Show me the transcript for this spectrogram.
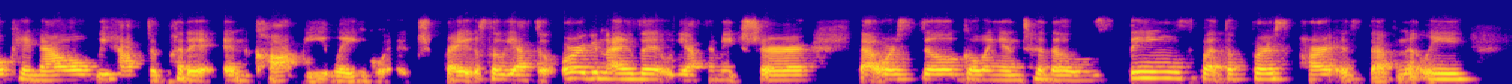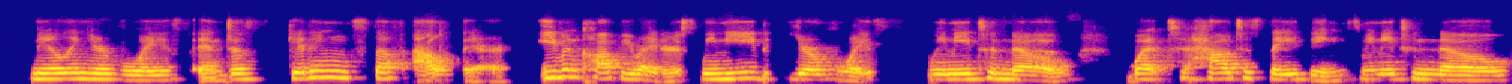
okay now we have to put it in copy language right? So we have to organize it. We have to make sure that we're still going into those things. But the first part is definitely nailing your voice and just getting stuff out there. Even copywriters we need your voice. We need to know what to, how to say things. We need to know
